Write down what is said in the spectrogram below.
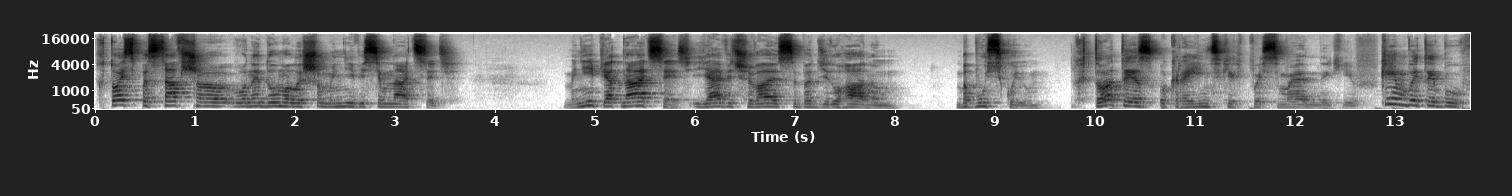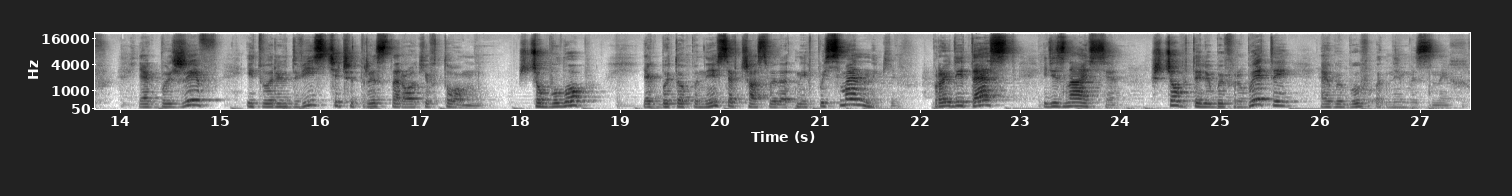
Хтось писав, що вони думали, що мені 18. Мені 15, і я відчуваю себе дідуганом, бабуською. Хто ти з українських письменників? Ким би ти був, якби жив і творив 200 чи 300 років тому? Що було б, якби ти опинився в час видатних письменників? Пройди тест і дізнайся, що б ти любив робити, якби був одним із них.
